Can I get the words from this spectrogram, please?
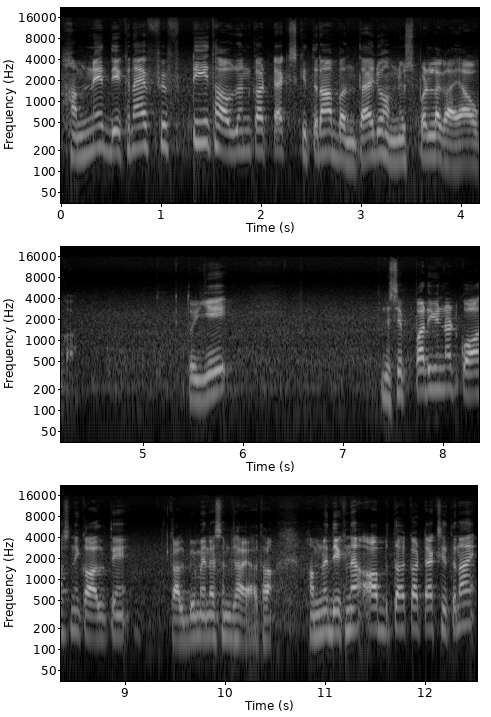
हमने देखना है फिफ्टी थाउज़ेंड का टैक्स कितना बनता है जो हमने उस पर लगाया होगा। तो ये जैसे पर यूनिट कॉस्ट निकालते हैं, कल भी मैंने समझाया था। हमने देखना है अब तक का टैक्स इतना है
